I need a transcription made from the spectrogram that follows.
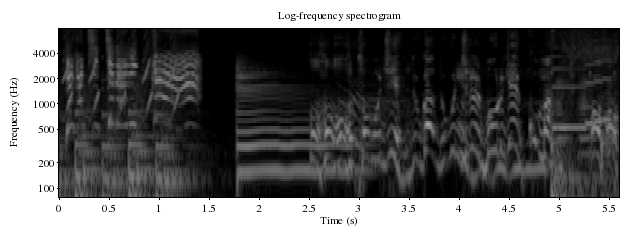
내가 진짜라니까. 어 도무지 누가 누군지를 모르겠구만 어,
